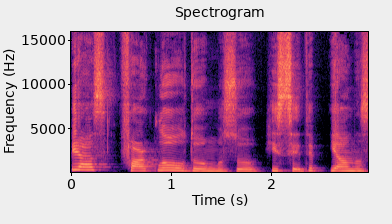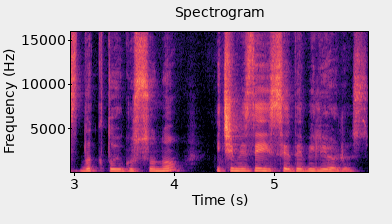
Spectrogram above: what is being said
biraz farklı olduğumuzu hissedip yalnızlık duygusunu içimizde hissedebiliyoruz.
